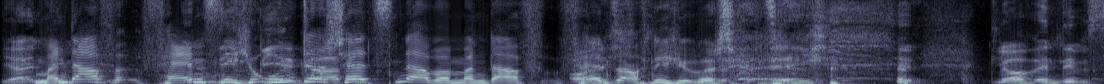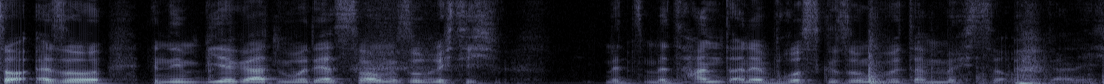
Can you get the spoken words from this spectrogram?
Ja, man dem- darf Fans nicht unterschätzen, aber man darf Fans ich- auch nicht überschätzen. Ich glaube, in dem Song, also in dem Biergarten, wo der Song so richtig mit, mit Hand an der Brust gesungen wird, da möchtest du auch gar nicht.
